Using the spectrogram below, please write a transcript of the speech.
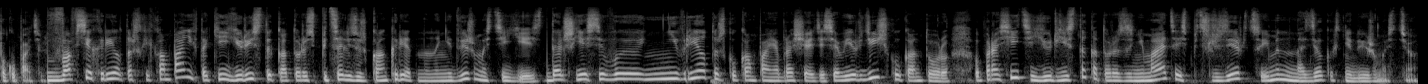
покупатель. Во всех риэлторских компаниях такие юристы, которые специализируются конкретно на недвижимости, есть. Дальше, если вы не в риэлторскую компанию обращаетесь, а в юридическую контору, попросите юриста, который занимается и специализируется именно на сделках с недвижимостью.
